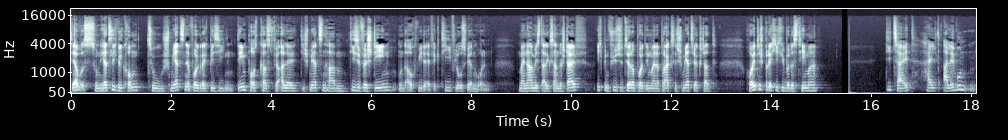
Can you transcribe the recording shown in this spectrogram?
Servus und herzlich willkommen zu Schmerzen erfolgreich besiegen, dem Podcast für alle, die Schmerzen haben, diese verstehen und auch wieder effektiv loswerden wollen. Mein Name ist Alexander Steif, ich bin Physiotherapeut in meiner Praxis Schmerzwerkstatt. Heute spreche ich über das Thema Die Zeit heilt alle Wunden.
